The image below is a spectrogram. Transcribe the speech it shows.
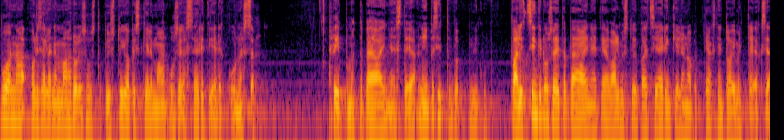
vuonna oli sellainen mahdollisuus, että pystyi opiskelemaan useassa eri tiedekunnassa riippumatta pääaineesta. Ja niinpä sitten niin kuin valitsinkin useita pääaineita ja valmistuin paitsi äidinkielen opettajaksi, niin toimittajaksi. Ja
